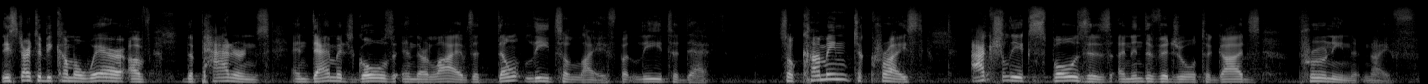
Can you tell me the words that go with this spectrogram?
They start to become aware of the patterns and damaged goals in their lives that don't lead to life, but lead to death. So, coming to Christ actually exposes an individual to God's pruning knife,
